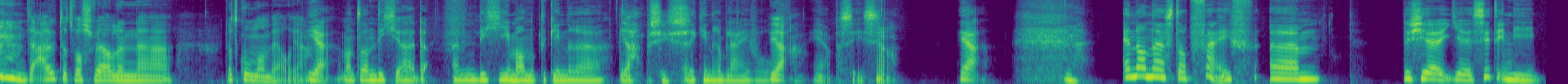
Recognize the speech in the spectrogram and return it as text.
de uit dat was wel een. eh, dat kon dan wel, ja. Ja, want dan liet, je, de- dan liet je je man op de kinderen, Ja, precies. bij de kinderen blijven. Of, Ja, ja, precies. ja. Ja. Ja. En dan naar stap vijf. Ehm, dus je, je zit in die,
